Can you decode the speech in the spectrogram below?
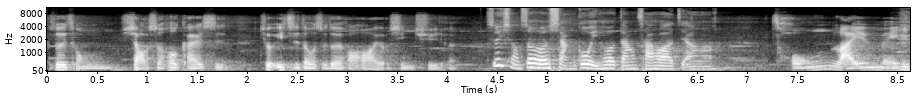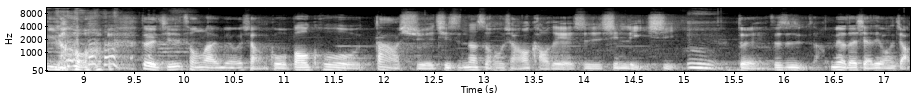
所以从小时候开始就一直都是对画画有兴趣的。所以小时候有想过以后当插画家吗？从来没有，对，其实从来没有想过，包括大学，其实那时候想要考的也是心理系，嗯，对，就是没有在其他地方讲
